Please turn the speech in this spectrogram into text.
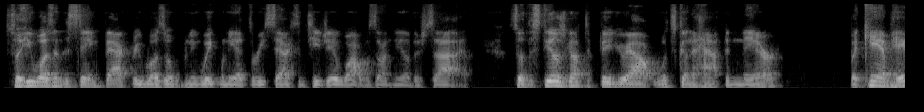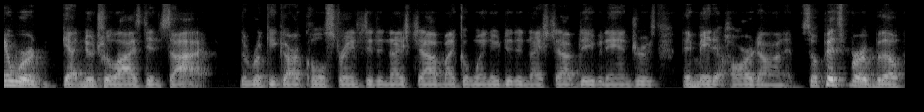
So he wasn't the same factor he was opening week when he had three sacks and TJ Watt was on the other side. So the Steelers are going to have to figure out what's going to happen there. But Cam Heyward got neutralized inside. The rookie guard Cole Strange did a nice job. Michael Onwenu did a nice job. David Andrews. They made it hard on him. So Pittsburgh, though,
